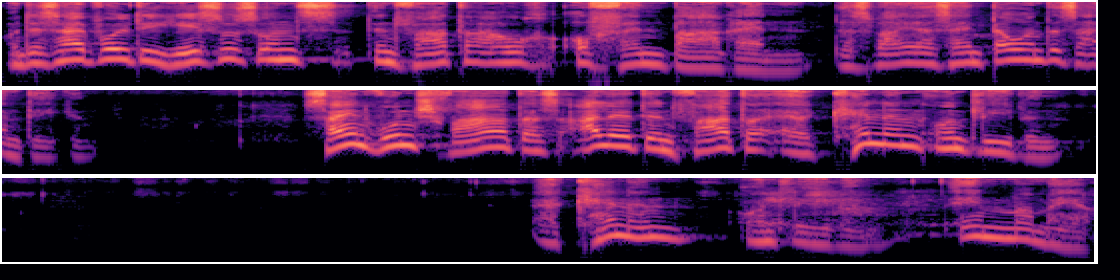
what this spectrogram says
Und deshalb wollte Jesus uns den Vater auch offenbaren. Das war ja sein dauerndes Anliegen. Sein Wunsch war, dass alle den Vater erkennen und lieben. Erkennen und lieben. Immer mehr.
